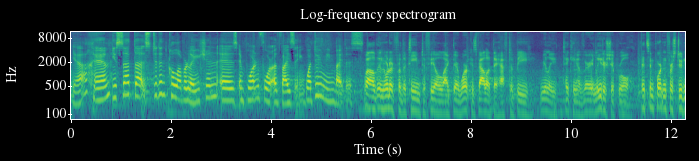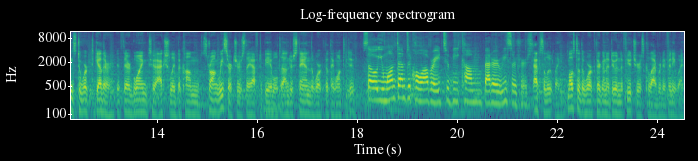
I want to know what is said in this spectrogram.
yeah. And you said that student collaboration is important for advising. What do you mean by this? Well, in order for the team to feel like their work is valid, they have to be really taking a very leadership role. It's important for students to work together. If they're going to actually become strong researchers, they have to be able to understand the work that they want to do. So you want them to collaborate to become better researchers. Absolutely. Most of the work they're going to do in the future is collaborative anyway.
